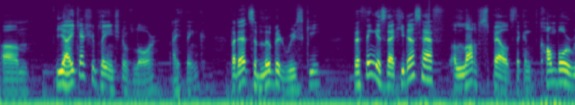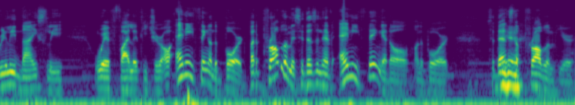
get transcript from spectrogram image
um yeah, he can actually play Ancient of Lore, I think. But that's a little bit risky. The thing is that he does have a lot of spells that can combo really nicely with Violet Teacher or anything on the board. But the problem is he doesn't have anything at all on the board. So that's the problem here.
